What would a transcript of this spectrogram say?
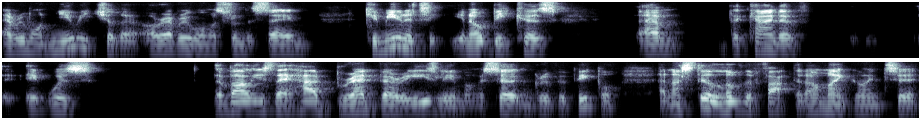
everyone knew each other or everyone was from the same community, you know, because um, the kind of it was the values they had bred very easily among a certain group of people. And I still love the fact that I might go into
